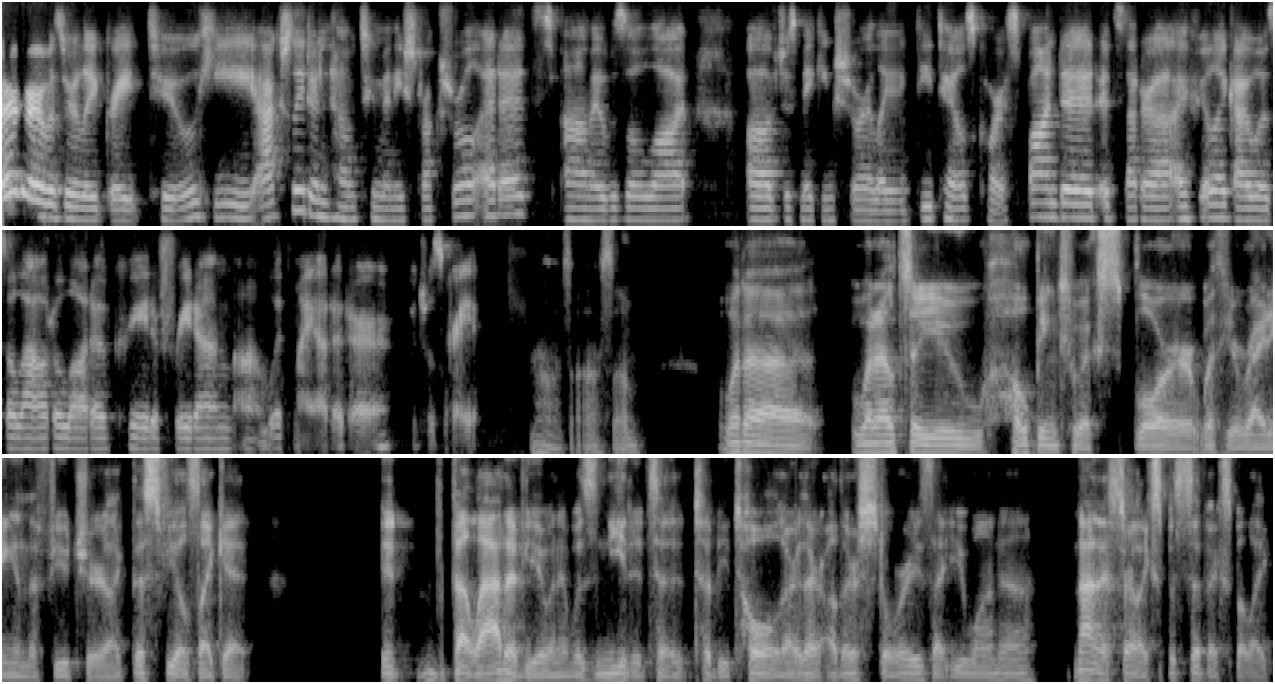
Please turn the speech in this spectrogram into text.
editor was really great too. He actually didn't have too many structural edits. Um, it was a lot of just making sure like details corresponded, etc. I feel like I was allowed a lot of creative freedom um, with my editor, which was great. Oh, that's awesome. What uh what else are you hoping to explore with your writing in the future? Like this feels like it it fell out of you and it was needed to to be told. Are there other stories that you want to not necessarily like specifics but like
